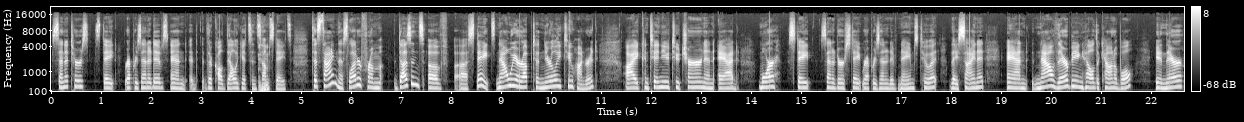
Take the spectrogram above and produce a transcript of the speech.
senators, state representatives, and uh, they're called delegates in some states to sign this letter from dozens of uh, states. Now we are up to nearly 200. I continue to churn and add more state senator, state representative names to it. They sign it. And now they're being held accountable in their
